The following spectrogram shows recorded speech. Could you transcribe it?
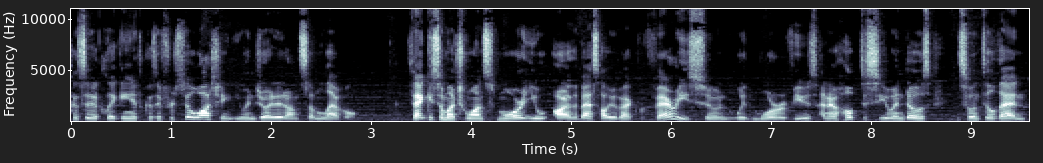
consider clicking it because if you're still watching, you enjoyed it on some level. Thank you so much once more. You are the best. I'll be back very soon with more reviews, and I hope to see you in those. So until then,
